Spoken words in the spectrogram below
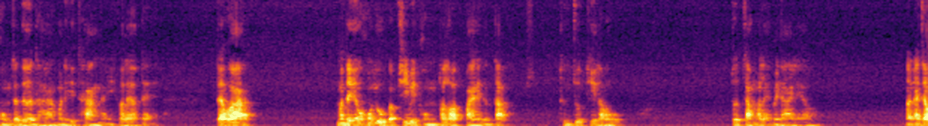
ผมจะเดินทางมาในทิศทางไหนก็แล้วแต่ แต่ว่า มันจะยังคงอยู่กับชีวิตผมตลอดไปจนตัดถึงจุดที่เราจดจำอะไรไม่ได้แล้ว มันอาจจะ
